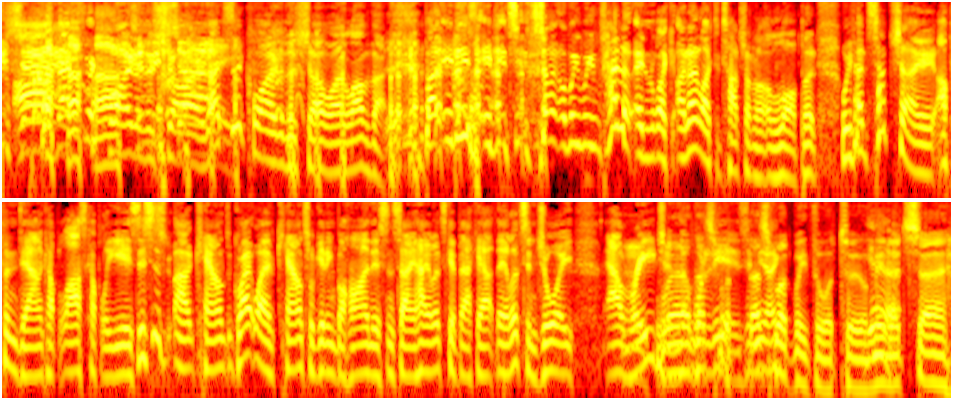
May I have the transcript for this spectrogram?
was Oh, that's the quote of the Touche. show. That's the quote of the show. I love that. But it is. It, it's, it's so. I mean, we've had it, and like I don't like to touch on it a lot, but we've had such a up and down couple last couple of years. This is uh, count, a great way of council getting behind this and saying, "Hey, let's get back out there. Let's enjoy our region, well, what that's it what, is." That's you know, what we thought too. I mean, Yeah. it's uh,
